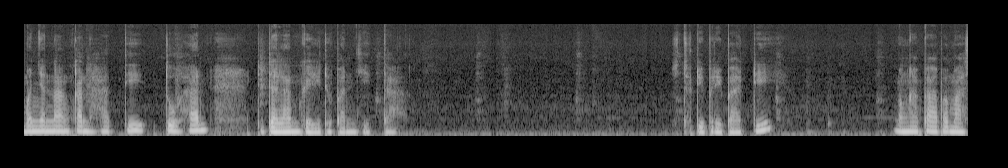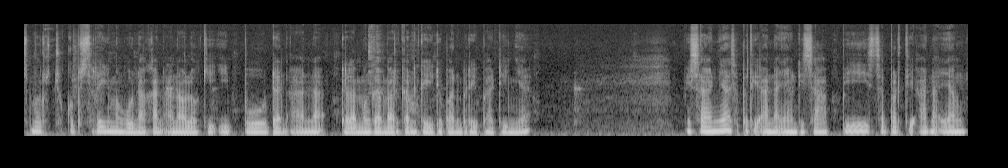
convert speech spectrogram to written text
menyenangkan hati Tuhan di dalam kehidupan kita. Studi pribadi, mengapa pemazmur cukup sering menggunakan analogi ibu dan anak dalam menggambarkan kehidupan pribadinya? Misalnya seperti anak yang disapi, seperti anak yang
